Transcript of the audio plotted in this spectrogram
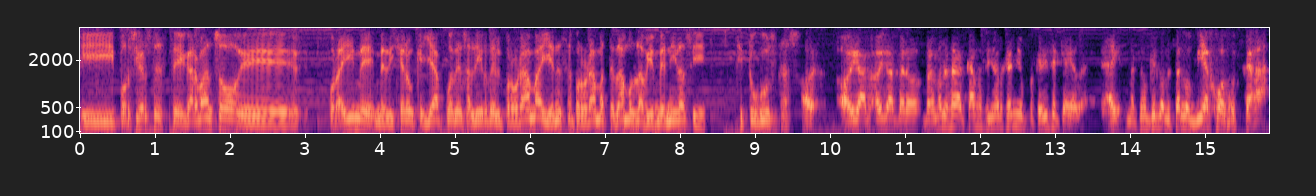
y por cierto, este Garbanzo, eh, por ahí me, me dijeron que ya puede salir del programa y en este programa te damos la bienvenida si, si tú gustas. Oiga, oiga, pero, pero no les haga caso, señor genio, porque dice que ay, me tengo que ir donde están los viejos. O sea,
